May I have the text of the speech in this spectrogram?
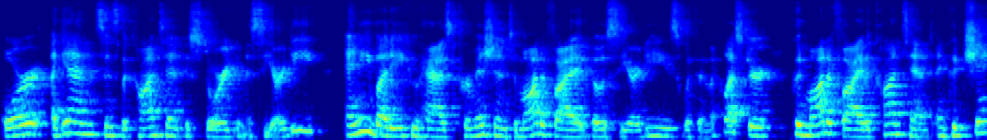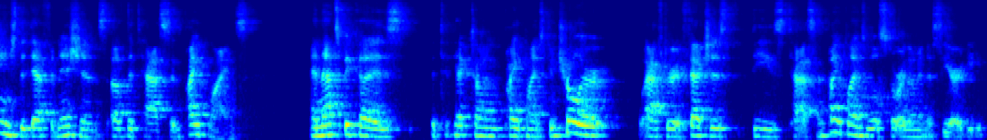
or again, since the content is stored in a CRD, anybody who has permission to modify those CRDs within the cluster could modify the content and could change the definitions of the tasks and pipelines. And that's because the Tekton Pipelines controller, after it fetches these tasks and pipelines, we'll store them in a CRD.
